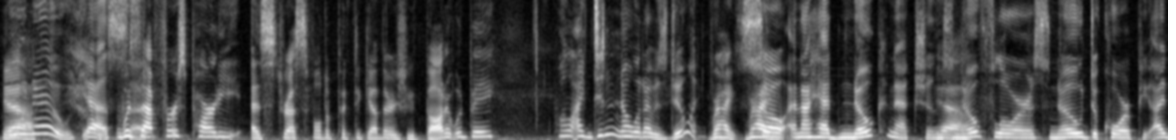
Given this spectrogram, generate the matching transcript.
Yeah. Who knew? Yes. Was that first party as stressful to put together as you thought it would be? Well, I didn't know what I was doing. Right, right. So, and I had no connections, Yeah. no florists, no decor. Pe- I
